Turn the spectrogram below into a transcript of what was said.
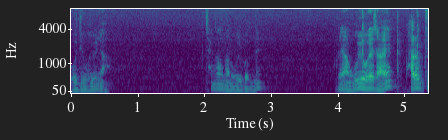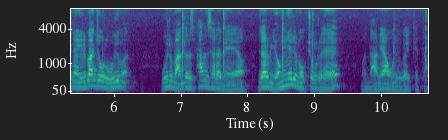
어디 우유냐? 생각나는 우유가 없네. 그냥 우유 회사에 다른 그냥 일반적으로 우유만 우유를 만들어서 파는 사람이에요. 이 사람은 영리를 목적으로 해. 뭐 남양 우유가 있겠다.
